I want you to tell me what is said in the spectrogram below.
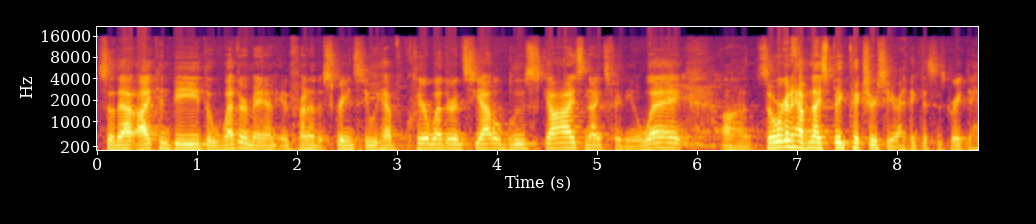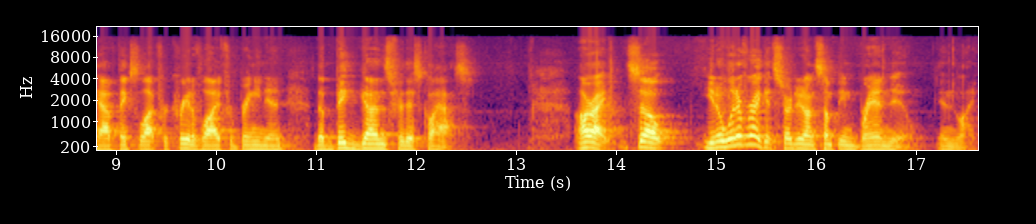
so that I can be the weatherman in front of the screen. See, we have clear weather in Seattle, blue skies, nights fading away. Uh, so we're going to have nice big pictures here. I think this is great to have. Thanks a lot for Creative Live for bringing in the big guns for this class. All right, so you know, whenever I get started on something brand new in life,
